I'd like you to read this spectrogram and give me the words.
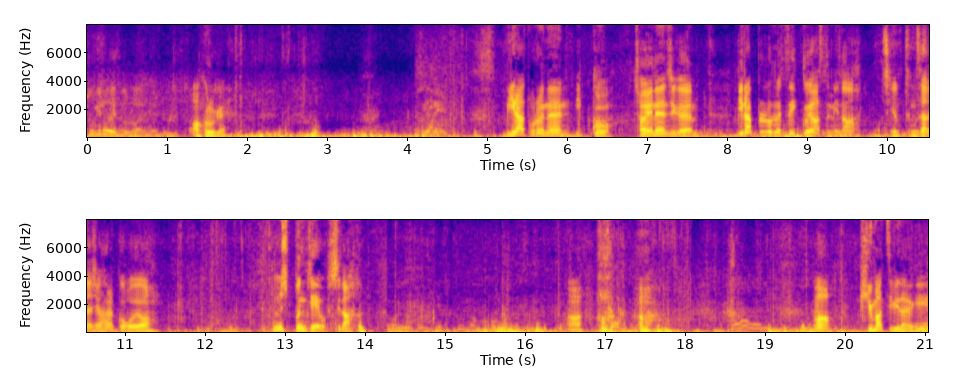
저기로 해서 올라가는 거지. 아 그러게. 미라도르는 입구. 저희는 지금 미라플로레스 입구에 왔습니다. 지금 등산을 시작할 거고요. 30분 뒤에 봅시다. 어, 헉, 어. 와, 뷰 맛집이다 여기.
